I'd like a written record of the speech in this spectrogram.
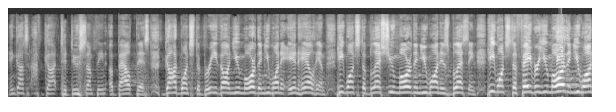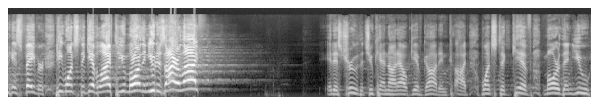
And God said, I've got to do something about this. God wants to breathe on you more than you want to inhale him, he wants to bless you more more than you want His blessing. He wants to favor you more than you want His favor. He wants to give life to you more than you desire life. It is true that you cannot outgive God, and God wants to give more than you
